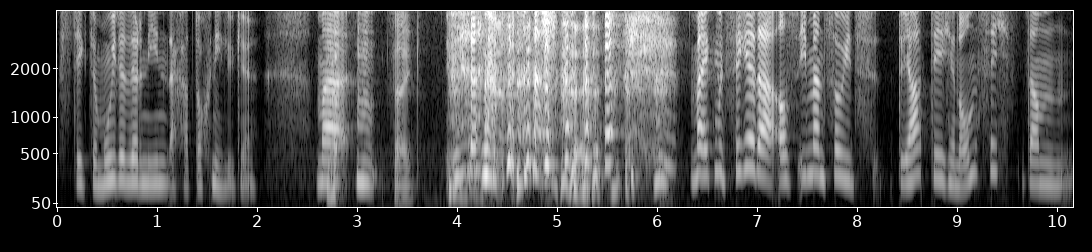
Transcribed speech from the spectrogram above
steek de moeite er niet in, dat gaat toch niet lukken. Maar, Zei ik. maar ik moet zeggen dat als iemand zoiets ja, tegen ons zegt, dan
